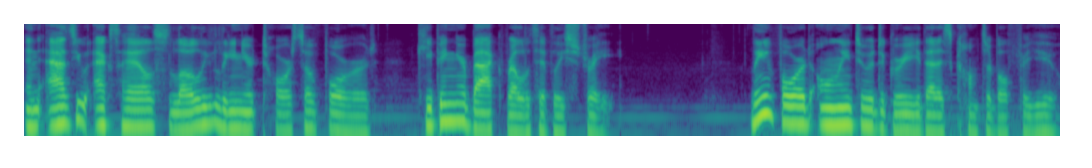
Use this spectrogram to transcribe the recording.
and as you exhale, slowly lean your torso forward, keeping your back relatively straight. Lean forward only to a degree that is comfortable for you.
